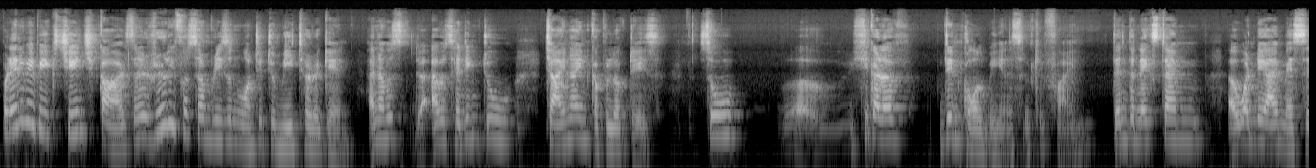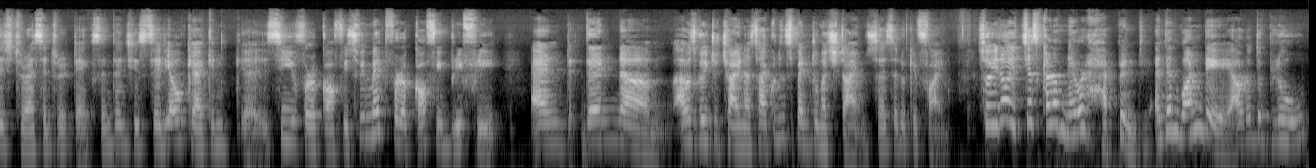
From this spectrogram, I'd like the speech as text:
But anyway, we exchanged cards, and I really, for some reason, wanted to meet her again. And I was I was heading to China in a couple of days. So uh, she kind of didn't call me, and I said, okay, fine. Then the next time, uh, one day I messaged her, I sent her a text, and then she said, yeah, okay, I can uh, see you for a coffee. So we met for a coffee briefly, and then um, I was going to China, so I couldn't spend too much time. So I said, okay, fine. So, you know, it just kind of never happened. And then one day, out of the blue,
